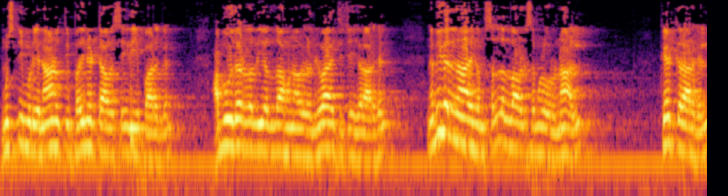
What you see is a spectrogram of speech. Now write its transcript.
முஸ்லிமுடைய நானூத்தி பதினெட்டாவது செய்தியை பாருங்கள். அபூதர் ரதி அல்லாஹன் அவர்கள் ரிவாயத்து செய்கிறார்கள். நபிகள் நாயகம் சல்லல்லா அலிசமல் ஒரு நாள் கேட்கிறார்கள்.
